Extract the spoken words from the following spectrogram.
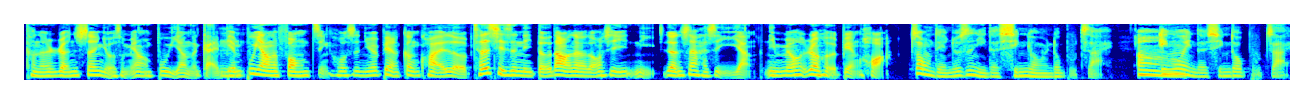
可能人生有什么样不一样的改变，嗯、不一样的风景，或是你会变得更快乐。可是其实你得到的那个东西，你人生还是一样，你没有任何的变化。重点就是你的心永远都不在，嗯，因为你的心都不在，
